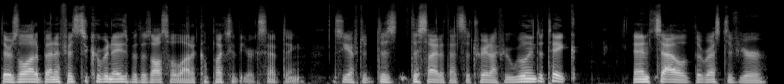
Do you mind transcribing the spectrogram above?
there's a lot of benefits to Kubernetes, but there's also a lot of complexity that you're accepting. So you have to des- decide if that's the trade-off you're willing to take and saddle the rest of your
